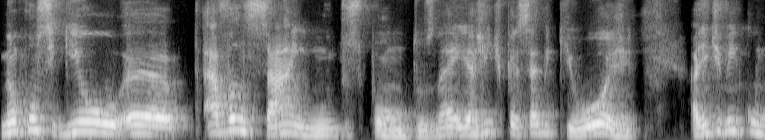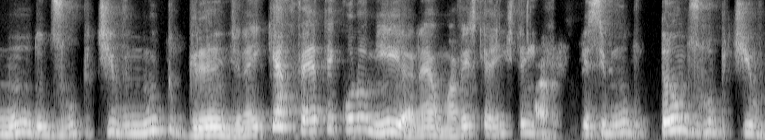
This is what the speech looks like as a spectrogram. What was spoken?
não conseguiu uh, avançar em muitos pontos, né? E a gente percebe que hoje a gente vem com um mundo disruptivo muito grande, né? E que afeta a economia, né? Uma vez que a gente tem esse mundo tão disruptivo.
